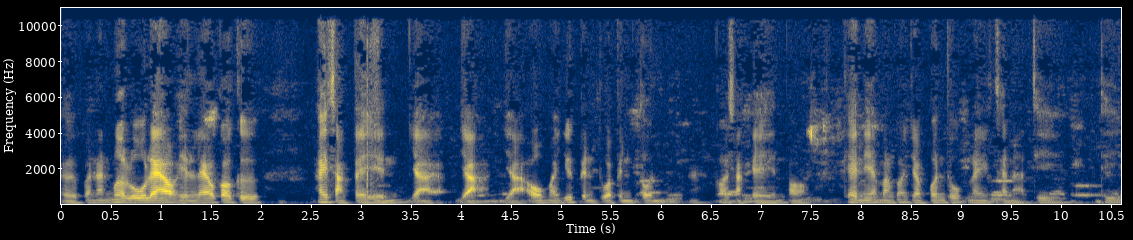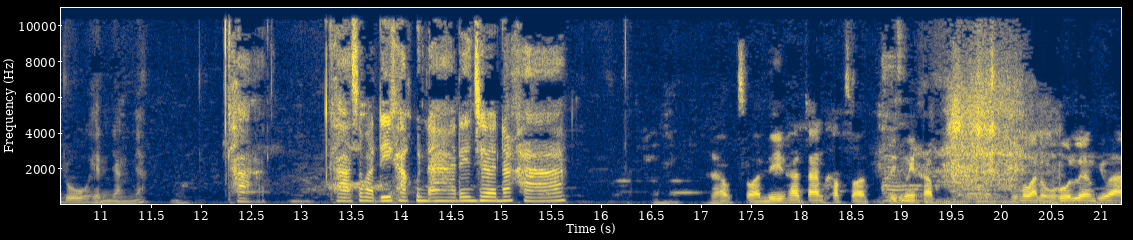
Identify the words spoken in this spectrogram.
เออเพราะนั้นเมื่อรู้แล้วเห็นแล้วก็คือให้สักแต่เห็นอย่าอย่าอย่าเอามายึดเป็นตัวเป็นตนนะก็สักแต่เห็นพอแค่นี้มันก็จะพ้นทุกข์ในขณะที่ที่รู้เห็นอย่างเนี้ยค่ะ ค่ะ สวัสดีค่ะ คุณอาเดนเชิญนะคะ ครับ สวัสดีพระอาจารย์ครับสวัสดีไหมครับ เมื่อวานผมพูดเรื่องที่ว่า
